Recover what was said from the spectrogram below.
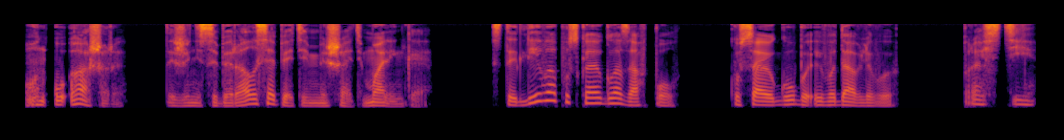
Он у Ашеры. Ты же не собиралась опять им мешать, маленькая?» Стыдливо опускаю глаза в пол. Кусаю губы и выдавливаю. «Прости».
